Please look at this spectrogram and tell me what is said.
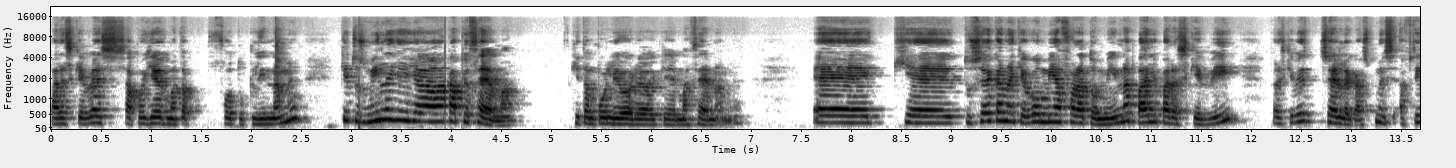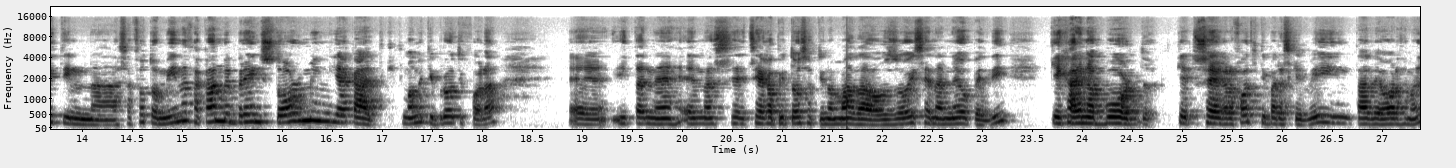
Παρασκευές απογεύματα φώτου κλείναμε και τους μίλαγε για κάποιο θέμα. Και ήταν πολύ ωραίο και μαθαίναμε. Ε, και τους έκανα κι εγώ μία φορά το μήνα, πάλι Παρασκευή. Παρασκευή τους έλεγα, ας πούμε, αυτή την, σε αυτό το μήνα θα κάνουμε brainstorming για κάτι. Και θυμάμαι την πρώτη φορά, Ε, ήταν ένας έτσι, αγαπητός από την ομάδα ο Ζώης, ένα νέο παιδί και είχα ένα board και τους έγραφα ότι την Παρασκευή, τα δε ώρα θα μας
